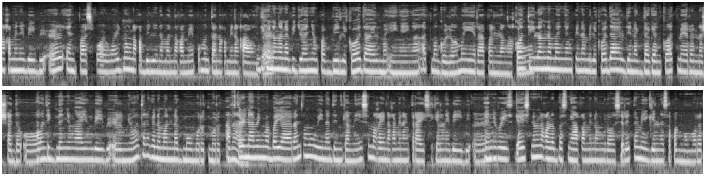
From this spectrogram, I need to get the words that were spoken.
nga kami ni Baby Earl and fast forward nung nakabili naman na kami, pumunta na kami ng counter. Hindi ko na nga nabidyohan yung pagbili ko dahil maingay nga at magulo, mahirapan lang ako. Konti lang naman yung pinamili ko dahil dinagdagan ko at meron na siya doon. At tignan nyo nga yung Baby Earl nyo, talaga naman nagmumurot-murot na. After naming mabayaran, umuwi na din kami. Sumakay na kami ng tricycle ni Baby Earl. Anyways, guys, nung nakalabas nga kami ng grocery, tumigil na sa pagmumurot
